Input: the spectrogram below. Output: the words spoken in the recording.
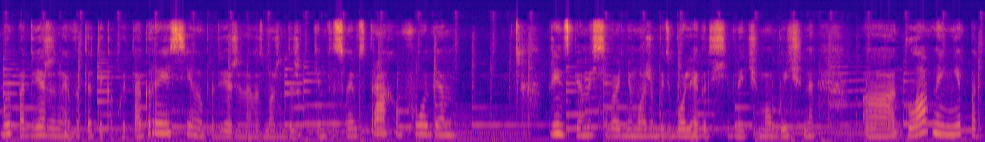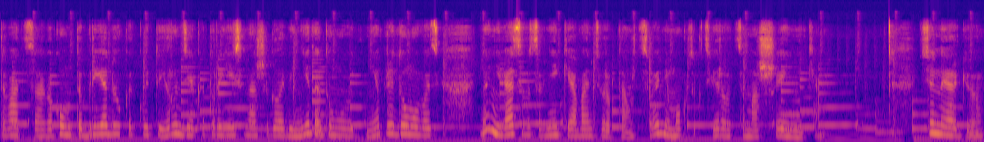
мы подвержены вот этой какой-то агрессии, мы подвержены, возможно, даже каким-то своим страхам, фобиям, в принципе, мы сегодня можем быть более агрессивны, чем обычно. А, главное не поддаваться какому-то бреду, какой-то ерунде, которая есть в нашей голове, не додумывать, не придумывать, ну и не ввязываться в некие авантюры, потому что сегодня могут активироваться мошенники. Всю энергию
